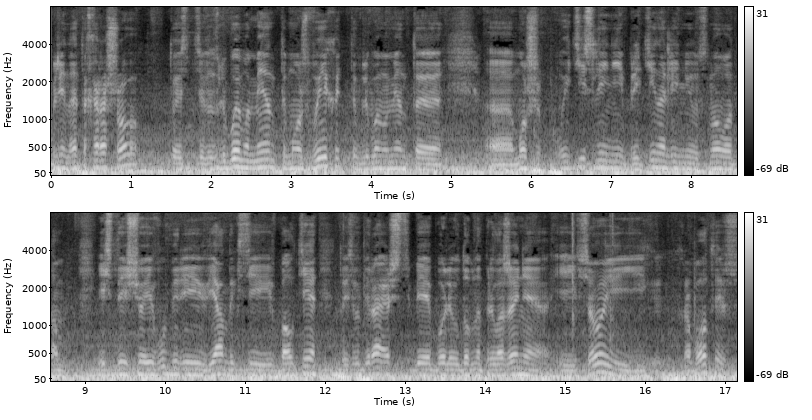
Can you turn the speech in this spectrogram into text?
блин, это хорошо. То есть в любой момент ты можешь выехать, ты в любой момент э, э, можешь уйти с линии, прийти на линию, снова там, если ты еще и в Uber, и в Яндексе, и в Болте, то есть выбираешь себе более удобное приложение, и все, и работаешь.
